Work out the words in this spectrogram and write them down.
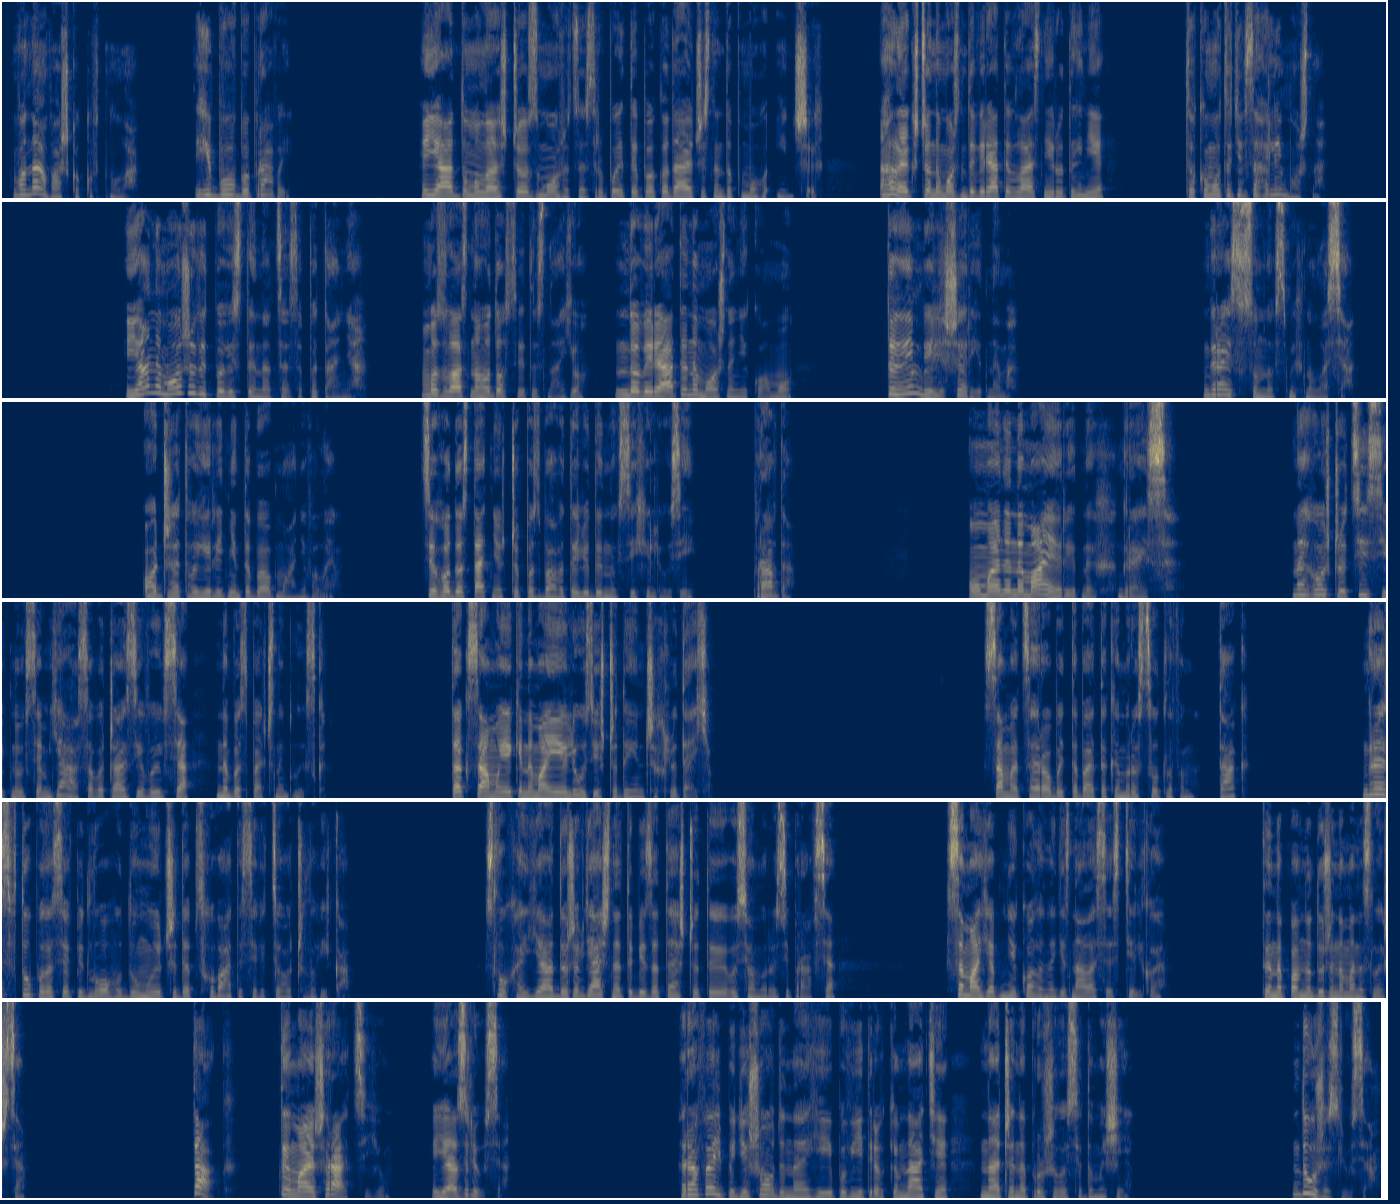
Вона важко ковтнула. І був би правий. Я думала, що зможу це зробити, покладаючись на допомогу інших. Але якщо не можна довіряти власній родині, то кому тоді взагалі можна? Я не можу відповісти на це запитання, бо з власного досвіду знаю довіряти не можна нікому, тим більше рідним. Грейс сумно всміхнулася. Отже, твої рідні тебе обманювали. Цього достатньо, щоб позбавити людину всіх ілюзій, правда? У мене немає рідних, Грейс. На його щоці сіпнувся м'яс, а в очах з'явився небезпечний блиск. Так само, як і немає ілюзій щодо інших людей. Саме це робить тебе таким розсудливим, так? Грейс втупилася в підлогу, думаючи, де б сховатися від цього чоловіка. Слухай, я дуже вдячна тобі за те, що ти в усьому розібрався. Сама я б ніколи не дізналася стільки. Ти, напевно, дуже на мене злишся. Так, ти маєш рацію, я злюся. Рафель підійшов до неї і повітря в кімнаті, наче напрушилося до межі. Дуже злюся.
